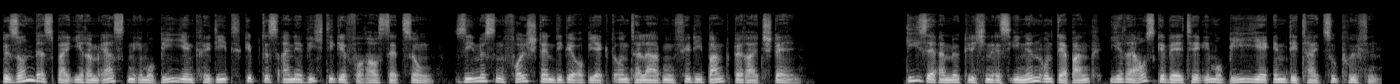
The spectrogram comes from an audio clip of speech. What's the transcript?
Besonders bei Ihrem ersten Immobilienkredit gibt es eine wichtige Voraussetzung, Sie müssen vollständige Objektunterlagen für die Bank bereitstellen. Diese ermöglichen es Ihnen und der Bank, Ihre ausgewählte Immobilie im Detail zu prüfen.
